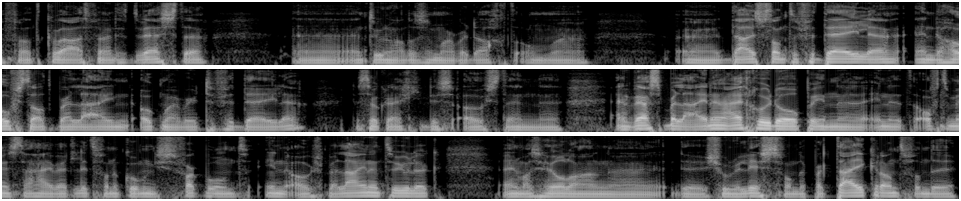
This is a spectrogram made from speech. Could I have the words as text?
van het kwaad vanuit het westen. Eh, en toen hadden ze maar bedacht om eh, eh, Duitsland te verdelen en de hoofdstad Berlijn ook maar weer te verdelen. Dus zo kreeg je dus Oost- en, en West-Berlijn. En hij groeide op in, in het, of tenminste hij werd lid van de communistische vakbond in Oost-Berlijn natuurlijk. En was heel lang de journalist van de partijkrant van de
